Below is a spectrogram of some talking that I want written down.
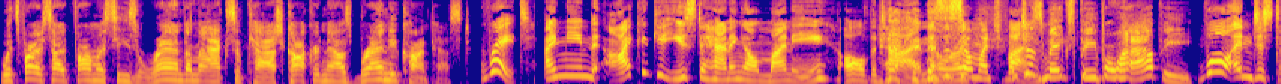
with Fireside Pharmacy's Random Acts of Cash, Cochrane Now's brand new contest. Right. I mean, I could get used to handing out money all the time. This is right? so much fun. It just makes people happy. Well, and just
